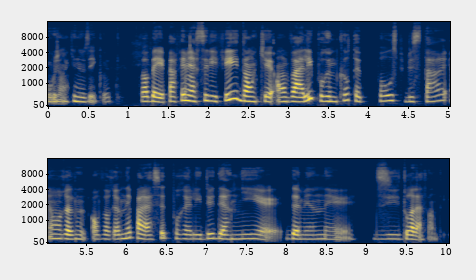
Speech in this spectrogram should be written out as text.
aux gens qui nous écoutent. Bon, ben, parfait. Merci, les filles. Donc, on va aller pour une courte pause publicitaire et on, on va revenir par la suite pour les deux derniers domaines du droit de la santé.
